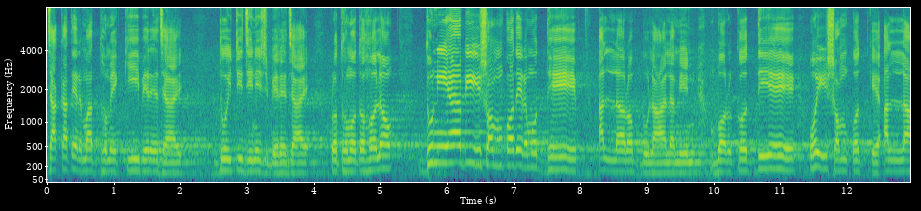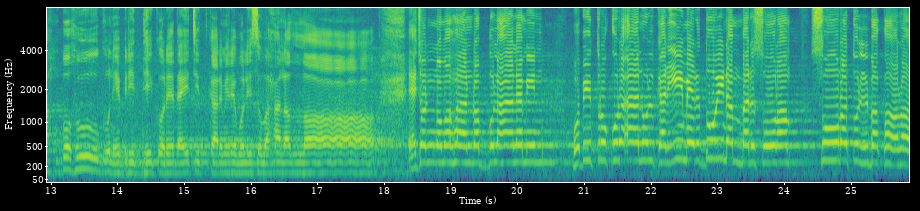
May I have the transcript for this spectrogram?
জাকাতের মাধ্যমে কি বেড়ে যায়? দুইটি জিনিস বেড়ে যায়। প্রথমত হলো দুনিয়াবি সম্পদের মধ্যে আল্লাহ রব্বুল আলমিন বরকত দিয়ে ওই সম্পদকে আল্লাহ বহু গুণে বৃদ্ধি করে দেয়। চিৎকার মেরে বলি সুবাহান এজন্য মহান রব্বুল আলমিন পবিত্র কুরআনুল করিমের দুই নম্বর সূরা, সূরাতুল বাকারা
